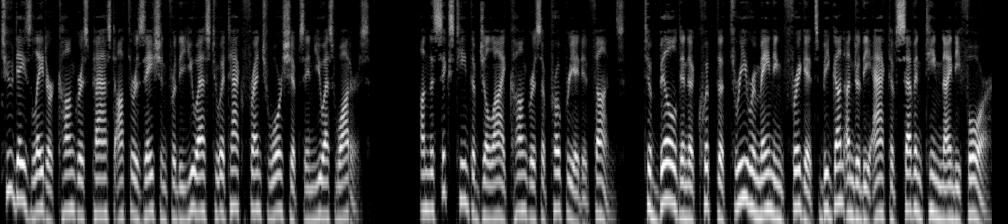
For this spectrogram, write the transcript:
Two days later Congress passed authorization for the U.S. to attack French warships in U.S. waters. On 16 July Congress appropriated funds, "...to build and equip the three remaining frigates begun under the Act of 1794."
